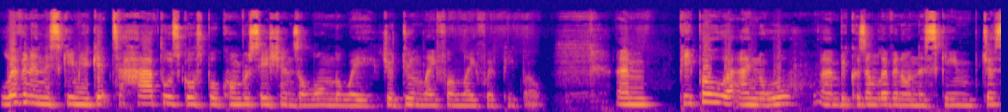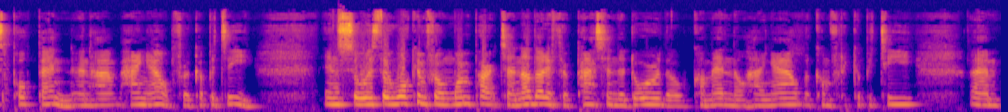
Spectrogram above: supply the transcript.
living in the scheme, you get to have those gospel conversations along the way. You're doing life on life with people. Um, people that I know, um, because I'm living on the scheme, just pop in and have, hang out for a cup of tea. And so as they're walking from one part to another, if they're passing the door, they'll come in, they'll hang out, they'll come for a cup of tea. Um,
